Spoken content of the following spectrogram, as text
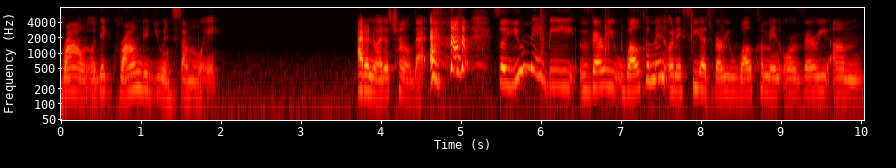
ground, or they grounded you in some way. I don't know, I just channeled that. so you may be very welcoming, or they see you as very welcoming, or very um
